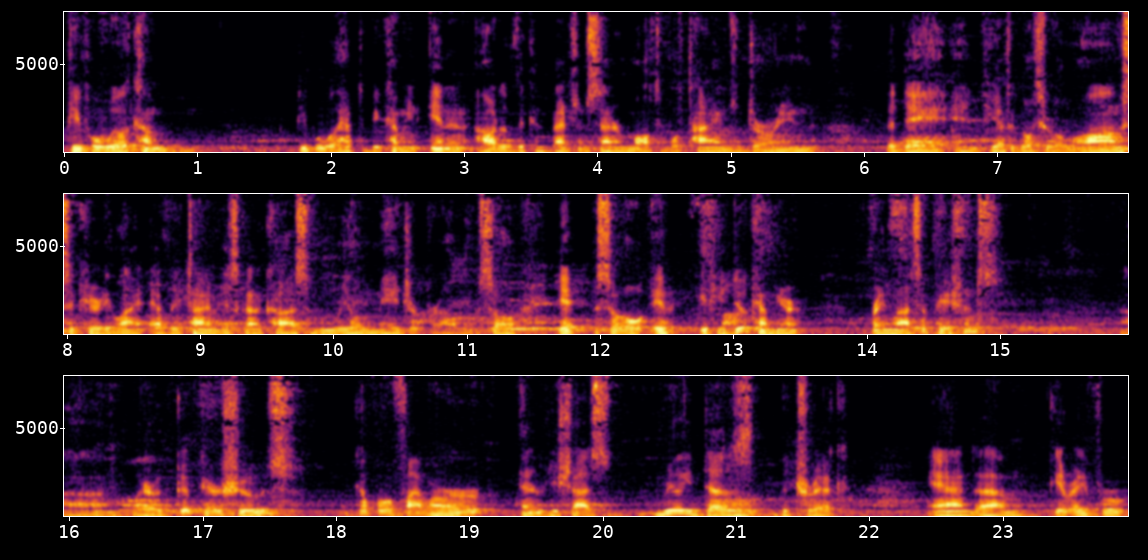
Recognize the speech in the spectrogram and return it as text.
people will come, people will have to be coming in and out of the convention center multiple times during the day, and if you have to go through a long security line every time, it's going to cause some real major problems. So, it, so if, if you do come here, bring lots of patience, uh, wear a good pair of shoes, a couple of five-hour energy shots really does the trick. And um, get ready for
